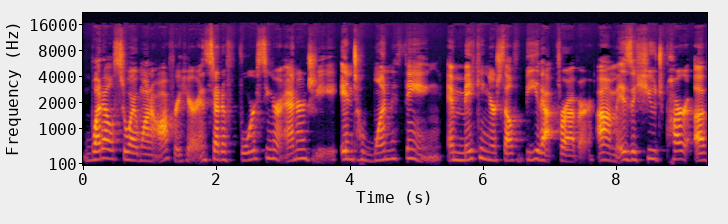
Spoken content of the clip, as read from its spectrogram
what else do I want to offer here? Instead of forcing your energy into one thing and making yourself be that forever, um, is a huge part of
